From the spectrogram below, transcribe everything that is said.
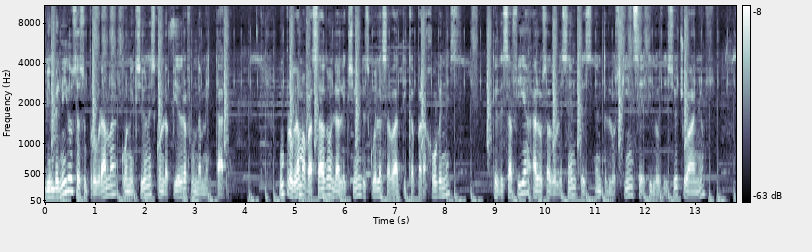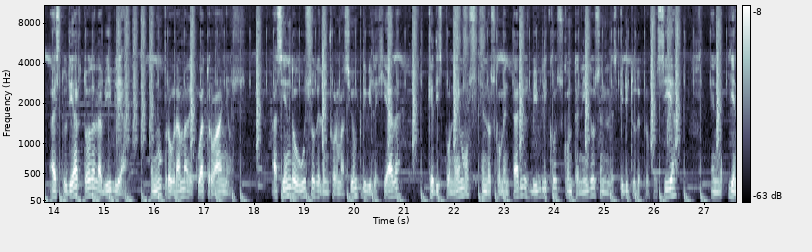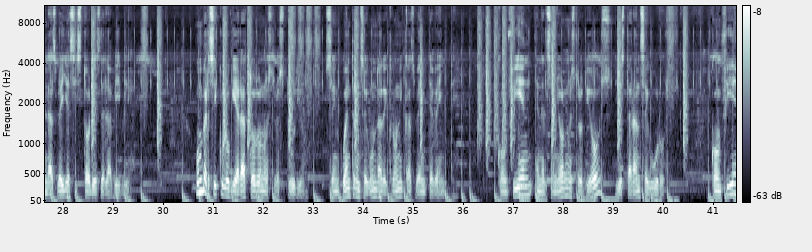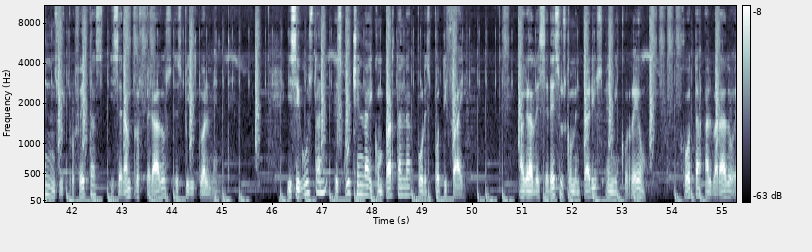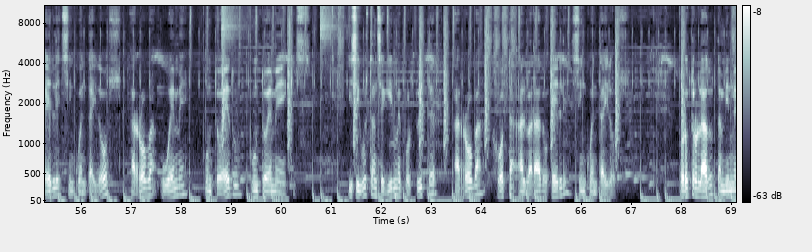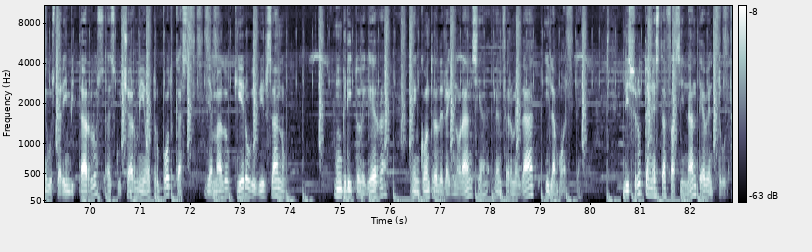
Bienvenidos a su programa Conexiones con la Piedra Fundamental, un programa basado en la lección de escuela sabática para jóvenes que desafía a los adolescentes entre los 15 y los 18 años a estudiar toda la Biblia en un programa de cuatro años, haciendo uso de la información privilegiada que disponemos en los comentarios bíblicos contenidos en el espíritu de profecía y en las bellas historias de la Biblia. Un versículo guiará todo nuestro estudio. Se encuentra en Segunda de Crónicas 20:20. Confíen en el Señor nuestro Dios y estarán seguros. Confíen en sus profetas y serán prosperados espiritualmente. Y si gustan, escúchenla y compártanla por Spotify. Agradeceré sus comentarios en mi correo jalvaradol52.um.edu.mx y si gustan seguirme por Twitter, arroba jalvaradol52. Por otro lado, también me gustaría invitarlos a escuchar mi otro podcast llamado Quiero vivir sano, un grito de guerra en contra de la ignorancia, la enfermedad y la muerte. Disfruten esta fascinante aventura.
